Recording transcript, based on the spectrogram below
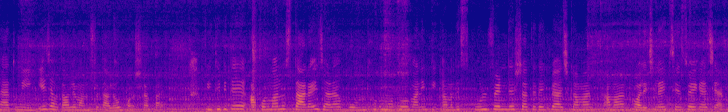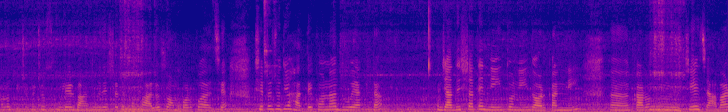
হ্যাঁ তুমি এগিয়ে যাও, তাহলে মানুষটা তাহলেও ভরসা পায়। পৃথিবীতে আপন মানুষ তারাই যারা বন্ধুর মতো মানে আমাদের স্কুল ফ্রেন্ডদের সাথে দেখবে আজকে আমার আমার কলেজ লাইফ শেষ হয়ে গেছে এখনও কিছু কিছু স্কুলের বান্ধবীদের সাথে খুব ভালো সম্পর্ক আছে। সেটা যদি হাতে কোনা দু একটা যাদের সাথে নেই তো নেই, দরকার নেই। কারণ যে যাবার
